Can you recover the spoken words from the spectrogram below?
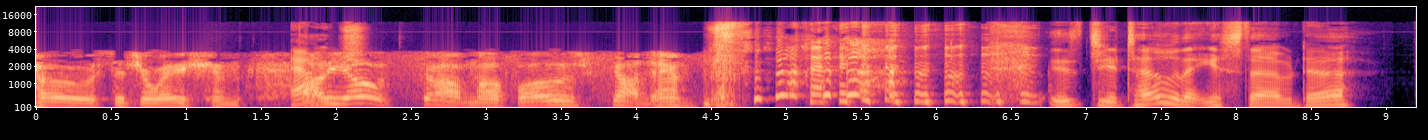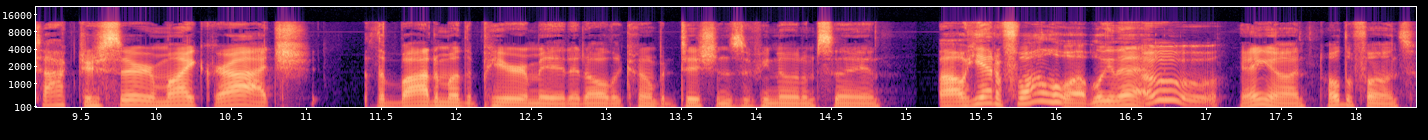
toe situation. Ouch. Adios, oh, mofos. God damn. It's your toe that you stubbed, huh? Dr. Sir Mike Roch, the bottom of the pyramid at all the competitions, if you know what I'm saying. Oh, he had a follow up. Look at that. Oh. Hang on. Hold the phones.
